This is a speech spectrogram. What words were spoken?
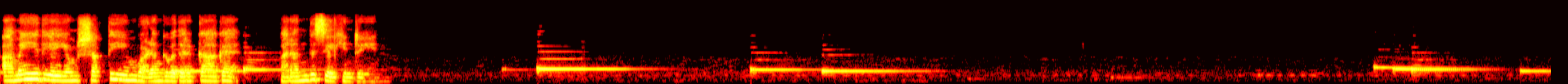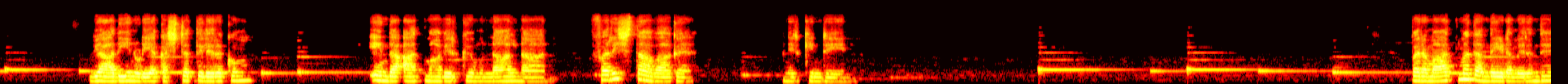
அமைதியையும் சக்தியையும் வழங்குவதற்காக பறந்து செல்கின்றேன். வியாதியினுடைய கஷ்டத்தில் இருக்கும் இந்த ஆத்மாவிற்கு முன்னால் நான் ஃபரிஷ்தாவாக நிற்கின்றேன். பரமாத்ம தந்தையிடமிருந்து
